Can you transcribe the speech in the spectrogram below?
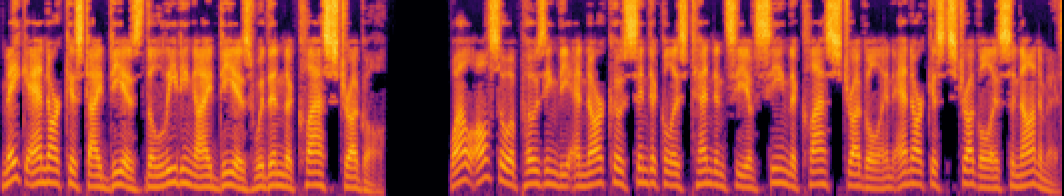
make anarchist ideas the leading ideas within the class struggle while also opposing the anarcho-syndicalist tendency of seeing the class struggle and anarchist struggle as synonymous,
